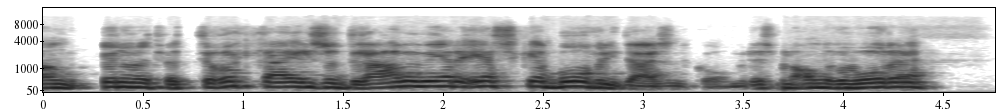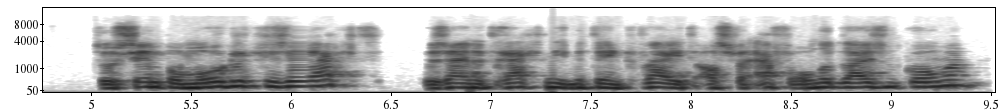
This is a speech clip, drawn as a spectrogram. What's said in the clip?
dan kunnen we het weer terugkrijgen zodra we weer de eerste keer boven die duizend komen. Dus met andere woorden, zo simpel mogelijk gezegd, we zijn het recht niet meteen kwijt als we even onder duizend komen.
